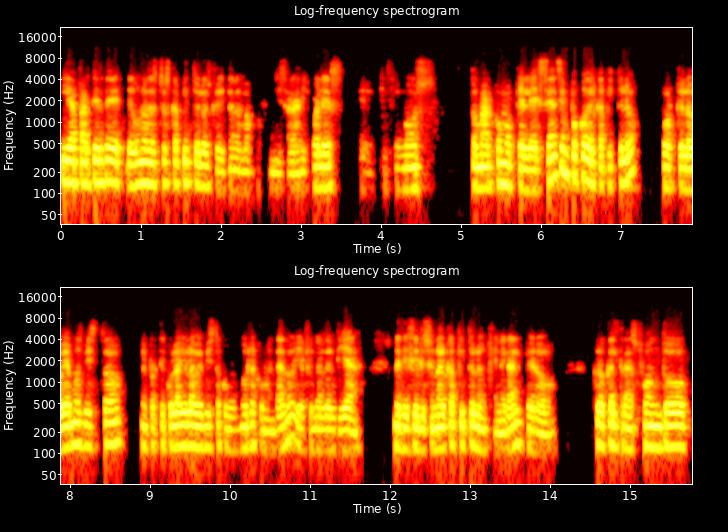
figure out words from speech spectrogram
Y a partir de, de uno de estos capítulos, que ahorita nos va a profundizar y cuál es, eh, quisimos tomar como que la esencia un poco del capítulo porque lo habíamos visto, en particular yo lo había visto como muy recomendado y al final del día me desilusionó el capítulo en general, pero creo que el trasfondo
